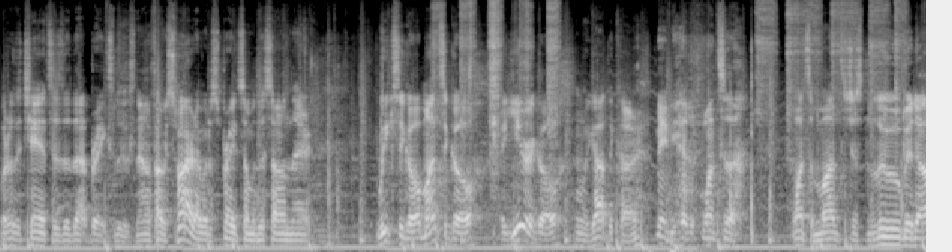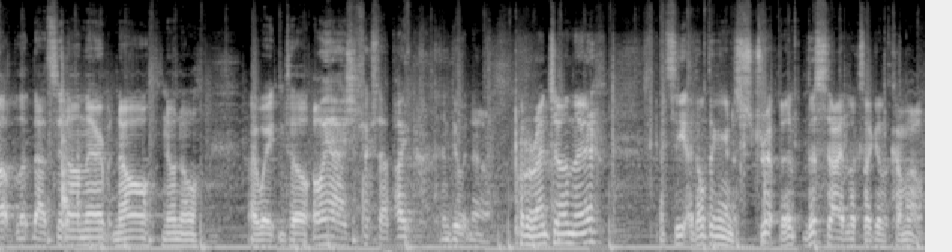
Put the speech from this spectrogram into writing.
What are the chances that that breaks loose? Now, if I was smart, I would have sprayed some of this on there weeks ago, months ago, a year ago when we got the car. Maybe hit it once a once a month, just lube it up, let that sit on there. But no, no, no. I wait until, oh yeah, I should fix that pipe and do it now. Put a wrench on there. And see, I don't think I'm gonna strip it. This side looks like it'll come out.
